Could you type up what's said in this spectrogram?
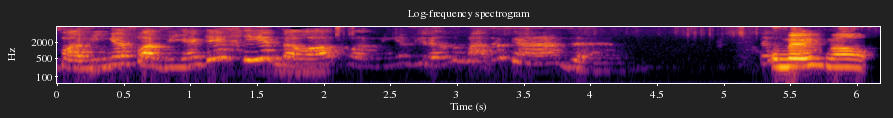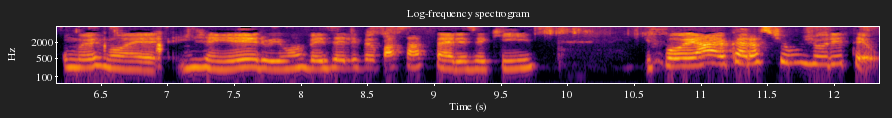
Flavinha, Flavinha guerrida, ó, Flavinha virando madrugada. O meu irmão, o meu irmão é engenheiro e uma vez ele veio passar férias aqui e foi, ah, eu quero assistir um júri teu.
